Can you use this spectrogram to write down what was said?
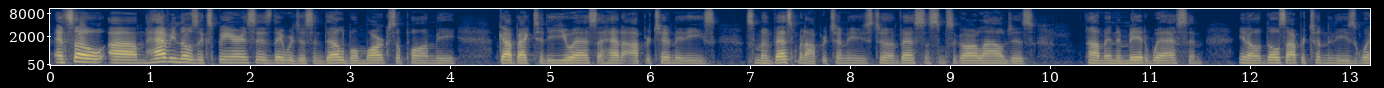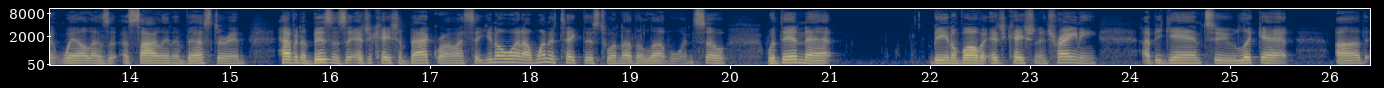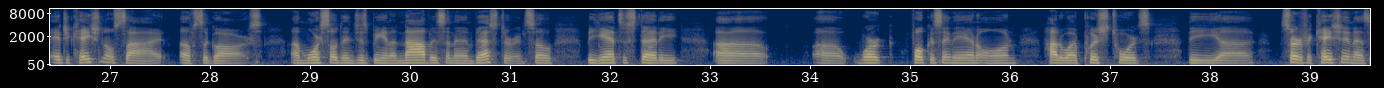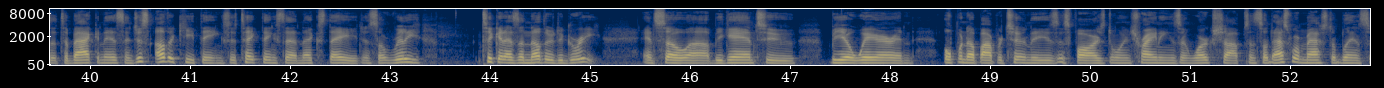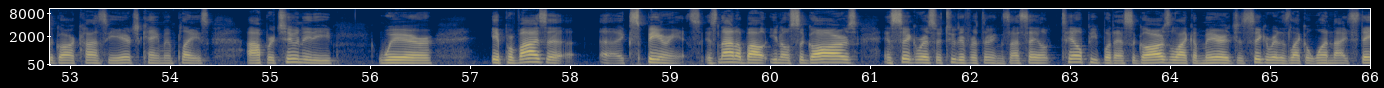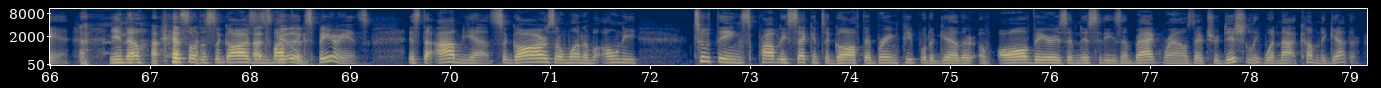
And so, um, having those experiences, they were just indelible marks upon me. Got back to the U.S., I had opportunities, some investment opportunities to invest in some cigar lounges um, in the Midwest, and you know those opportunities went well as a, a silent investor. And having a business and education background, I said, you know what, I want to take this to another level. And so within that, being involved with education and training, I began to look at uh, the educational side of cigars, uh, more so than just being a novice and an investor. And so began to study uh, uh work focusing in on how do I push towards the uh, certification as a tobacconist and just other key things to take things to that next stage. And so really took it as another degree and so uh, began to be aware and open up opportunities as far as doing trainings and workshops. And so that's where Master Blend Cigar Concierge came in place, opportunity where it provides a, a, experience. It's not about, you know, cigars and cigarettes are two different things. I say tell people that cigars are like a marriage and cigarette is like a one night stand, you know? and so the cigars is about good. the experience. It's the ambiance. Cigars are one of only two things, probably second to golf, that bring people together of all various ethnicities and backgrounds that traditionally would not come together.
